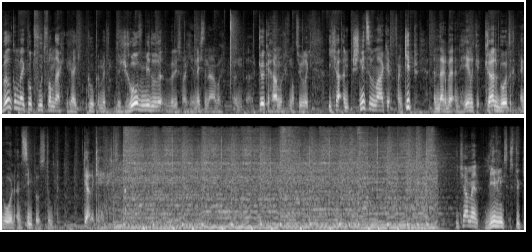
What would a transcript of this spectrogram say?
Welkom bij Kotfood. Vandaag ga ik koken met de grove middelen, weliswaar geen echte hamer, een uh, keukenhamer natuurlijk. Ik ga een schnitzel maken van kip en daarbij een heerlijke kruidenboter en gewoon een simpel stoempje. Kijk, krijg echt. Ik ga mijn lievelingsstuk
